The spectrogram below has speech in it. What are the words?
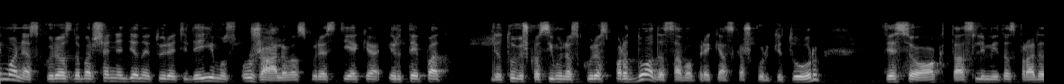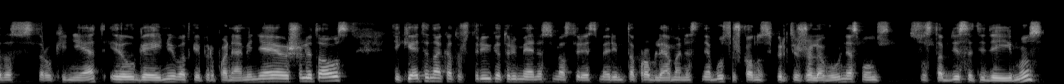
įmonės, kurios dabar šiandien dienai turi atidėjimus už žaliavas, kurias tiekia, ir taip pat lietuviškos įmonės, kurios parduoda savo prekes kažkur kitur, tiesiog tas limitas pradeda susitraukinėti ir ilgainiui, vat, kaip ir pane minėjo iš Alitaus, tikėtina, kad už 3-4 mėnesių mes turėsime rimtą problemą, nes nebus iš ko nusipirkti žaliavų, nes mums sustabdys atidėjimus,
